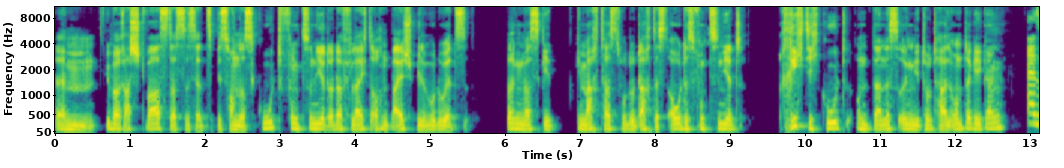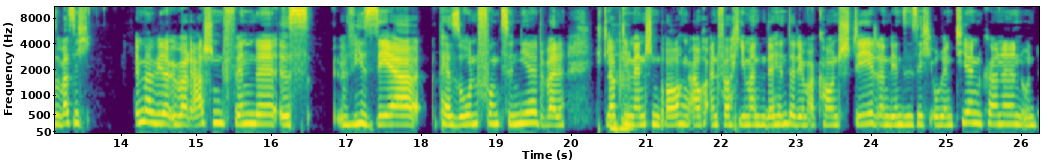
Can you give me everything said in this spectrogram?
ähm, überrascht warst, dass das jetzt besonders gut funktioniert oder vielleicht auch ein Beispiel, wo du jetzt irgendwas gemacht hast, wo du dachtest, oh, das funktioniert richtig gut und dann ist irgendwie total untergegangen? Also was ich immer wieder überraschend finde, ist, wie sehr Person funktioniert, weil ich glaube, mhm. die Menschen brauchen auch einfach jemanden, der hinter dem Account steht, an den sie sich orientieren können und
